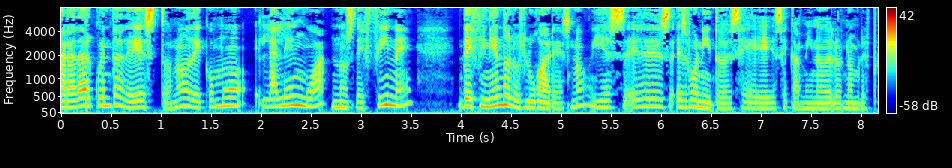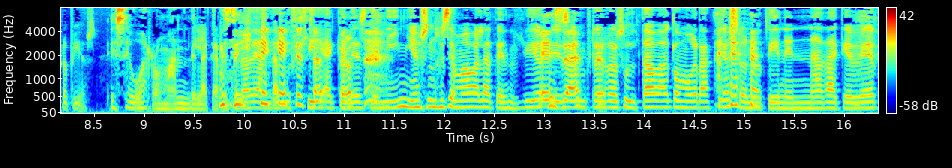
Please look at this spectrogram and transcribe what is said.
para dar cuenta de esto, ¿no? De cómo la lengua nos define definiendo los lugares, ¿no? Y es, es, es bonito ese, ese, camino de los nombres propios. Ese guarromán de la carretera de Andalucía que desde niños nos llamaba la atención y siempre resultaba como gracioso, no tiene nada que ver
